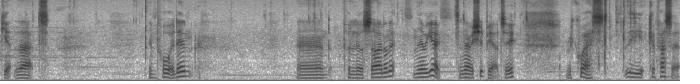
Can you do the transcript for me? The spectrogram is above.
get that imported in and put a little sign on it and there we go. So now it should be able to request the capacitor.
